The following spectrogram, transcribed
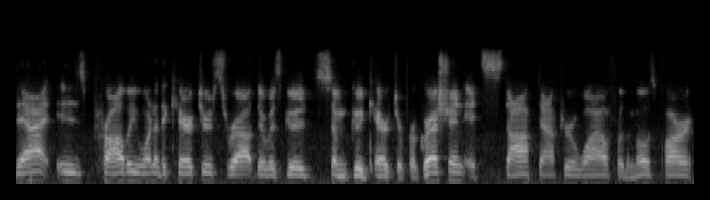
that is probably one of the characters throughout. There was good some good character progression. It stopped after a while for the most part,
